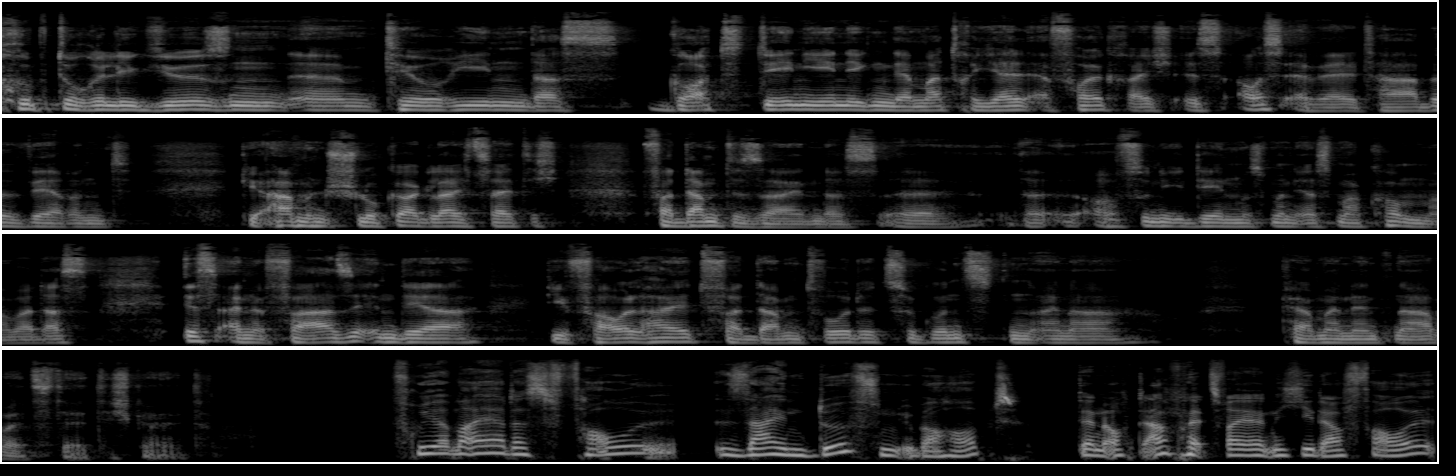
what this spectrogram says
kryptoreligiösen äh, Theorien, dass Gott denjenigen, der materiell erfolgreich ist, auserwählt habe, während die armen Schlucker gleichzeitig Verdammte seien. Das, äh, auf so eine Ideen muss man erstmal kommen. Aber das ist eine Phase, in der die Faulheit verdammt wurde zugunsten einer permanenten Arbeitstätigkeit. Früher war ja das Faul sein dürfen überhaupt denn auch damals war ja nicht jeder faul.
